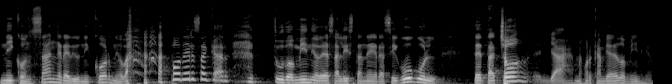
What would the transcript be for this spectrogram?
ni con sangre de unicornio va a poder sacar tu dominio de esa lista negra. Si Google te tachó, ya, mejor cambia de dominio.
